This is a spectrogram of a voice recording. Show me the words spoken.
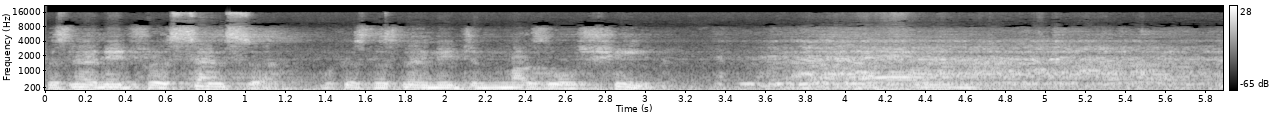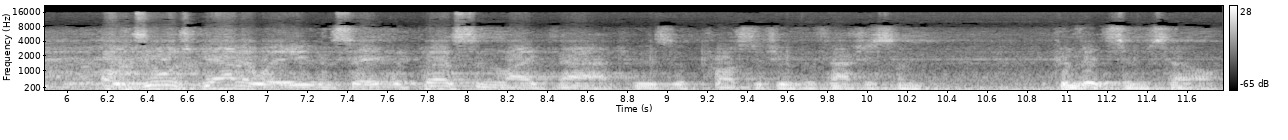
there's no need for a censor because there's no need to muzzle sheep. Um, of George Galloway, you can say a person like that, who's a prostitute for fascism, convicts himself.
